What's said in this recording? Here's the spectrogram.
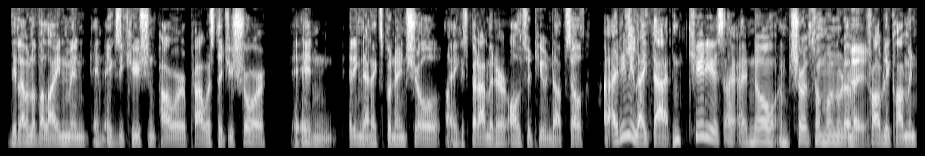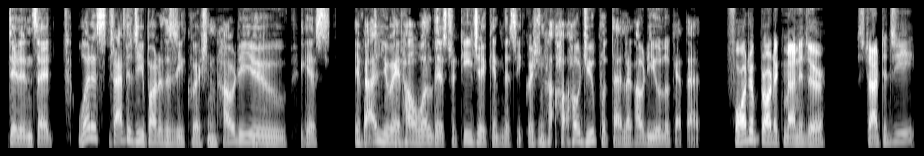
the level of alignment and execution power prowess that you show in getting that exponential I guess, parameter also tuned up. So I really like that. I'm curious. I, I know I'm sure someone would have yeah, yeah. probably commented and said, "What is strategy part of this equation? How do you, I guess, evaluate how well they're strategic in this equation? How, how do you put that? Like, how do you look at that? For a product manager, strategy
